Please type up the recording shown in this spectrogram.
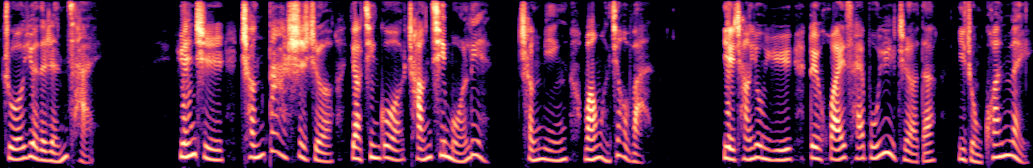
卓越的人才，原指成大事者要经过长期磨练，成名往往较晚。也常用于对怀才不遇者的一种宽慰。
